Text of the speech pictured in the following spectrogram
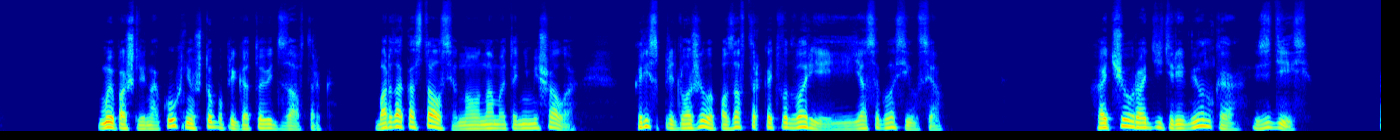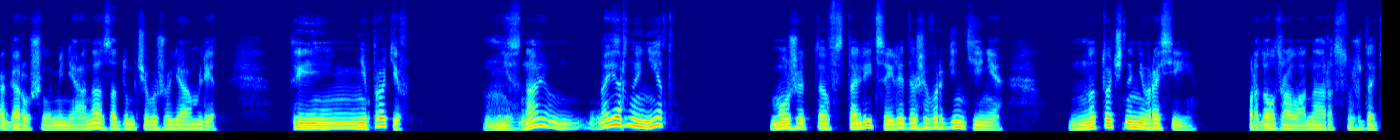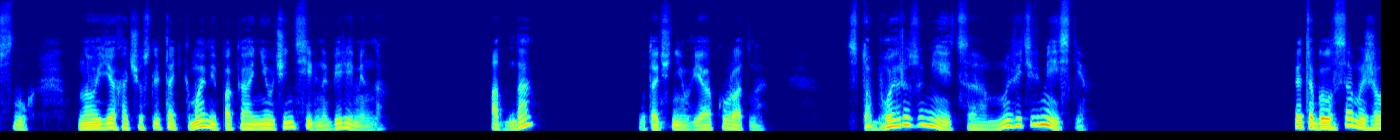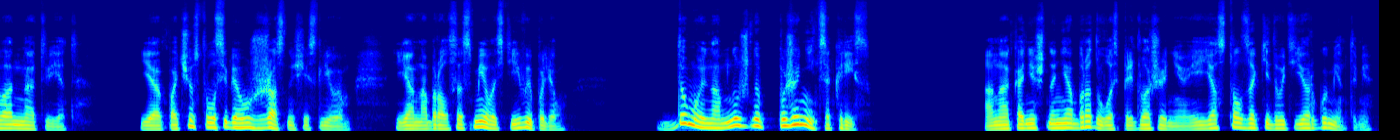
Мы пошли на кухню, чтобы приготовить завтрак. Бардак остался, но нам это не мешало. Крис предложила позавтракать во дворе, и я согласился. «Хочу родить ребенка здесь», — огорошила меня она, задумчиво жуя омлет. «Ты не против?» «Не знаю. Наверное, нет. Может, в столице или даже в Аргентине, но точно не в России», — продолжала она рассуждать вслух. «Но я хочу слетать к маме, пока не очень сильно беременна». «Одна?» — уточнил я аккуратно. С тобой, разумеется, мы ведь вместе. Это был самый желанный ответ. Я почувствовал себя ужасно счастливым. Я набрался смелости и выпалил. Думаю, нам нужно пожениться, Крис. Она, конечно, не обрадовалась предложению, и я стал закидывать ее аргументами.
